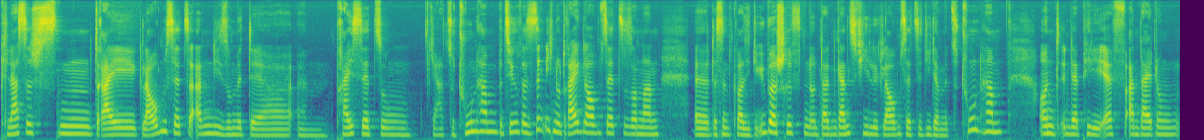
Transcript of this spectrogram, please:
klassischsten drei Glaubenssätze an, die so mit der ähm, Preissetzung ja, zu tun haben. Beziehungsweise es sind nicht nur drei Glaubenssätze, sondern äh, das sind quasi die Überschriften und dann ganz viele Glaubenssätze, die damit zu tun haben. Und in der PDF-Anleitung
